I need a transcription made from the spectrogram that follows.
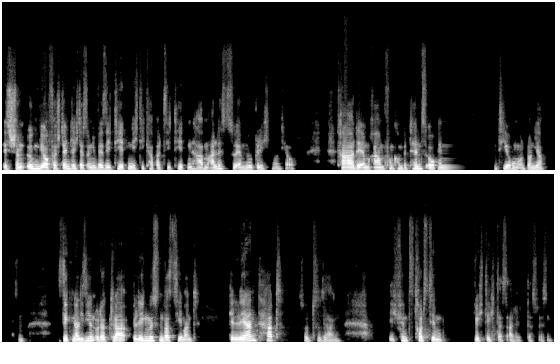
ist schon irgendwie auch verständlich, dass Universitäten nicht die Kapazitäten haben, alles zu ermöglichen und ja auch gerade im Rahmen von Kompetenzorientierung und dann ja signalisieren oder klar belegen müssen, was jemand gelernt hat, sozusagen. Ich finde es trotzdem wichtig, dass alle das wissen.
